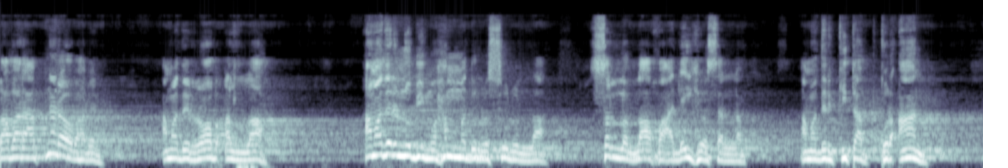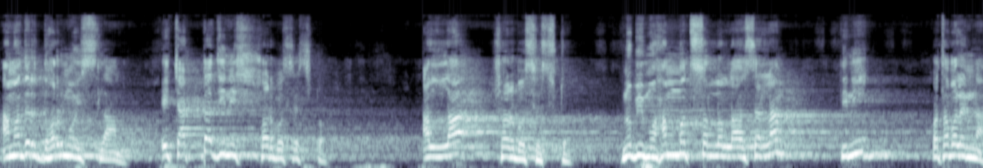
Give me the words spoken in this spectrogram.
বাবারা, আপনারাও ভাবেন, আমাদের রব আল্লাহ, আমাদের নবী মোহাম্মদুর রসুল্লাহ সাল্লাহ আলহি ওসাল্লাম আমাদের কিতাব কোরআন, আমাদের ধর্ম ইসলাম, এই চারটা জিনিস সর্বশ্রেষ্ঠ। আল্লাহ সর্বশ্রেষ্ঠ। নবী মোহাম্মদ সাল্লাহ সাল্লাম তিনি কথা বলেন না,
